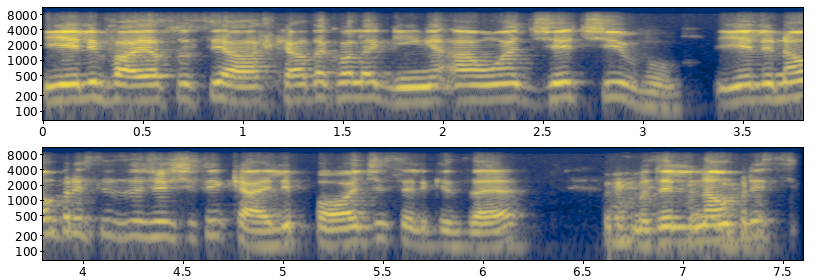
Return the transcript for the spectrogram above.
E ele vai associar cada coleguinha a um adjetivo. E ele não precisa justificar, ele pode, se ele quiser, mas ele não precisa.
